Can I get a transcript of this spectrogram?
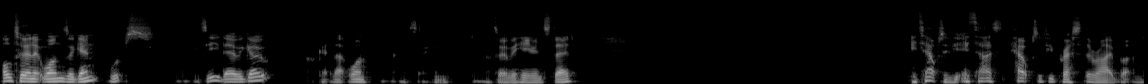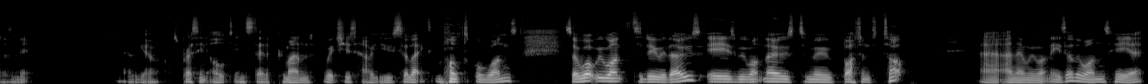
alternate ones again. Whoops, daisy, there we go. I'll get that one in a second. Do that over here instead. It helps if you it helps if you press the right button, doesn't it? There we go. I was pressing Alt instead of Command, which is how you select multiple ones. So what we want to do with those is we want those to move bottom to top, uh, and then we want these other ones here.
